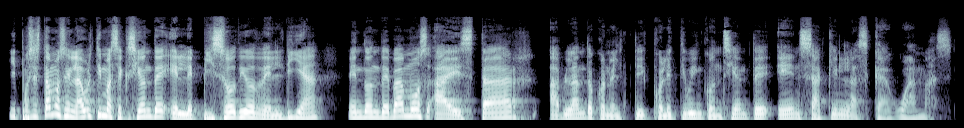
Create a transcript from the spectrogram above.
Y pues estamos en la última sección del episodio del día, en donde vamos a estar hablando con el ti- colectivo inconsciente en Saquen las Caguamas.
